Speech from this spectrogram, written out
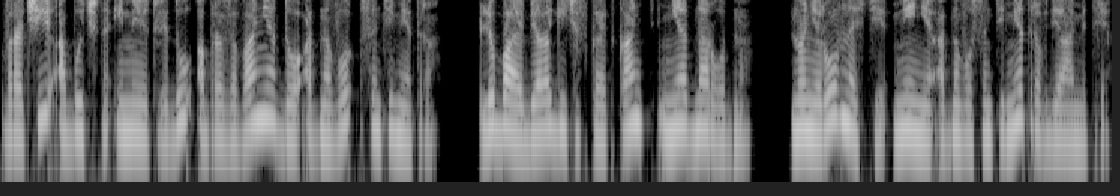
врачи обычно имеют в виду образование до 1 см. Любая биологическая ткань неоднородна, но неровности менее 1 см в диаметре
